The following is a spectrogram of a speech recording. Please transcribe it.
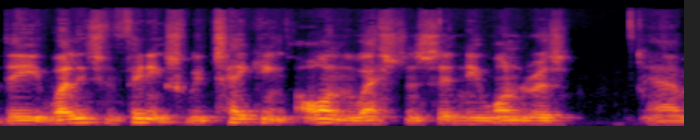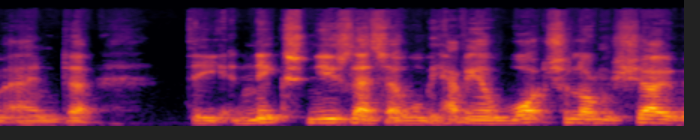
the Wellington Phoenix will be taking on Western Sydney Wanderers, um, and the Nix newsletter will be having a watch along show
